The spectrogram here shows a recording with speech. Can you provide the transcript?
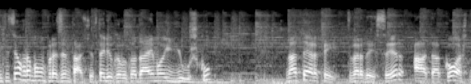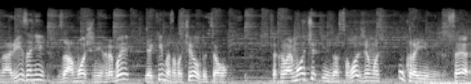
Після цього робимо презентацію. В тарілку викладаємо юшку, натертий твердий сир, а також нарізані замочені гриби, які ми замочили до цього. Закриваємо очі і насолоджуємось Україною. Це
